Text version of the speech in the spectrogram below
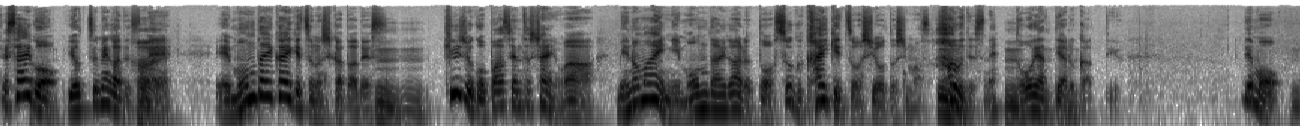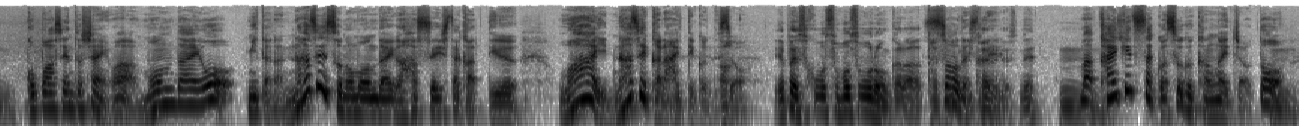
で最後4つ目がですね。はい。え問題解決の仕方です、うんうん、95%社員は目の前に問題があるとすぐ解決をしようとします、うん、ハウですね、どうやってやるかっていうでも5%社員は問題を見たらなぜその問題が発生したかっていう why なぜから入っていくんですよ。やっぱりそこもそもそも論から立ち返るんですね。すねうん、まあ解決策をすぐ考えちゃうと、うん、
